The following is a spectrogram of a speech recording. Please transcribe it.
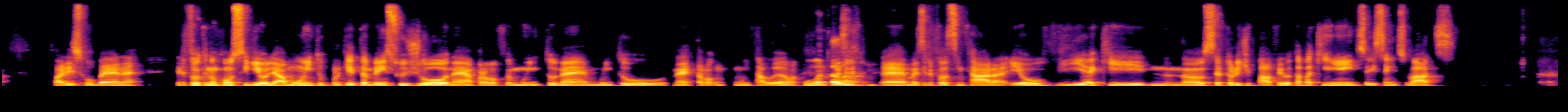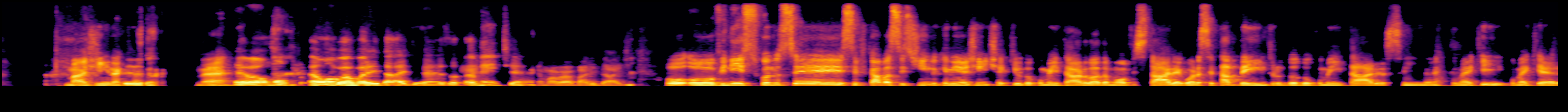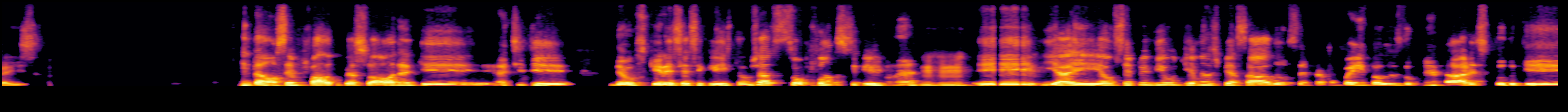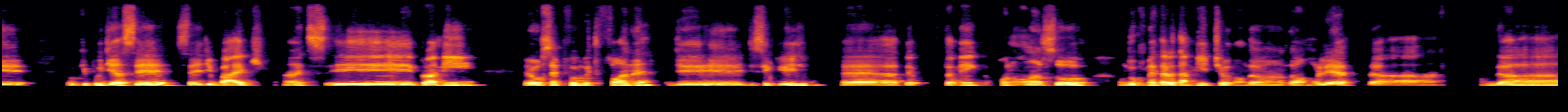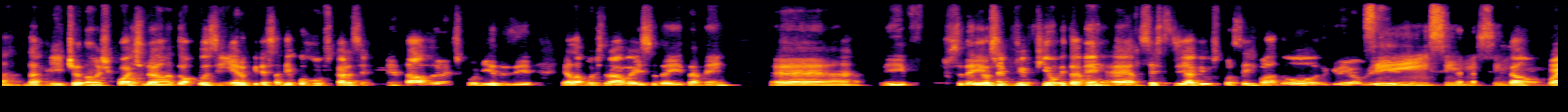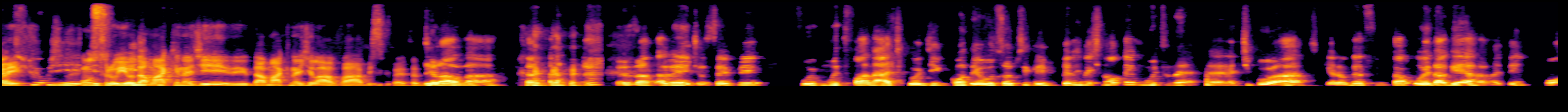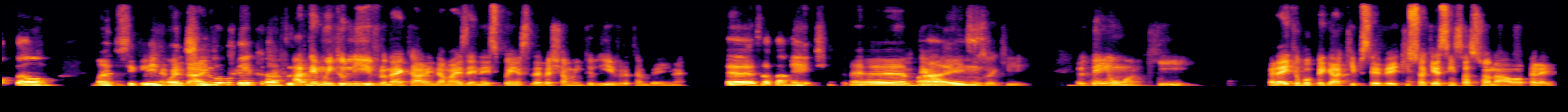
Paris-Roubaix, né? Ele falou que não conseguia olhar muito porque também sujou, né? A prova foi muito, né? Muito, né? Tava com muita lama. Muita mas, lama. Ele, é, mas ele falou assim, cara, eu via que no setor de pavê eu tava 500, 600 watts. Imagina, cara né? É uma, é uma barbaridade, é, exatamente. É, é uma barbaridade. Ô, ô, Vinícius, quando você, você ficava assistindo, que nem a gente aqui, o documentário lá da Movistar, agora você está dentro do documentário, assim, né? Como é que, como é que era isso? Então, eu sempre falo com o pessoal, né, que antes de Deus querer ser ciclista, eu já sou fã do ciclismo, né? Uhum. E, e aí eu sempre vi o Dia Menos Pensado, eu sempre acompanhei todos os documentários, tudo que o que podia ser ser de bike antes. E para mim eu sempre fui muito fã né de, de ciclismo. É, até também quando lançou um documentário da Mitchell da, da uma mulher da da, da Mitchell, da Scott, da, da uma cozinheira, eu queria saber como os caras se alimentavam durante as corridas e ela mostrava isso daí também. É, e isso daí eu sempre vi filme também. É, não sei se você já viu o Escocês Voador, do Sim, sim, sim. Então, vários filmes de. Construiu de da máquina de, da máquina de lavar a bicicleta dele. De lavar. Exatamente. Eu sempre fui muito fanático de conteúdo sobre ciclismo. Infelizmente não tem muito, né? É, tipo, ah, quero ver filme tal coisa da guerra. Aí tem um montão. Mas do ciclismo é antigo não tem tanto. Ah, né? tem muito livro, né, cara? Ainda mais aí na Espanha você deve achar muito livro também, né? É, exatamente. É, eu tenho mas... alguns aqui. Eu tenho um aqui. Peraí que eu vou pegar aqui para você ver que isso aqui é sensacional. Ó. Peraí.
